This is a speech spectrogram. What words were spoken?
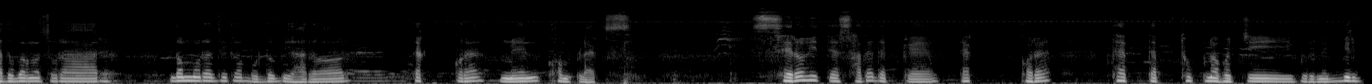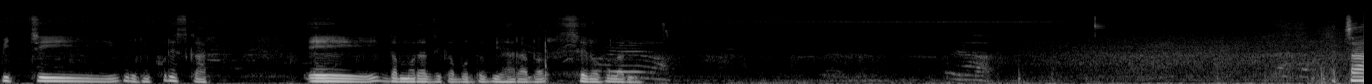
আদুবাঙা চোৰাৰ দমৰাজিকা বুদ্ধ বিহাৰৰ এক কৰে মেইন কমপ্লেক্স চেৰহিতে চাদে দেখে এক কৰে থেপ থেপ থুকনা ভচি গুৰিনে বিৰপিচি গুৰিনে পৰিষ্কাৰ এই দমৰাজিকা বুদ্ধ বিহাৰৰ চেৰফলানি আচ্ছা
